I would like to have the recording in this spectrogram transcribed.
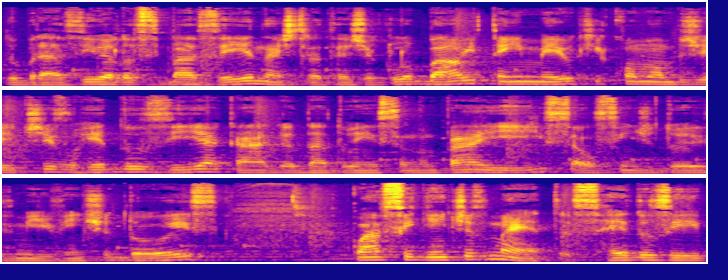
do Brasil, ela se baseia na estratégia global e tem meio que como objetivo reduzir a carga da doença no país ao fim de 2022 com as seguintes metas: reduzir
